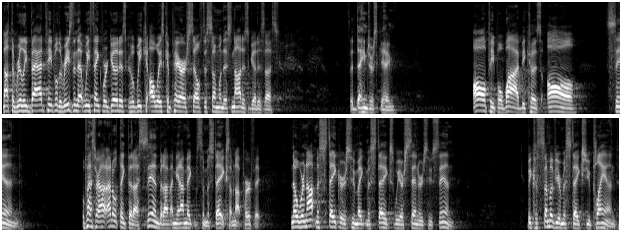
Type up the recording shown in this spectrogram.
not the really bad people. The reason that we think we're good is because we always compare ourselves to someone that's not as good as us. It's a dangerous game. All people. Why? Because all sinned. Well, Pastor, I, don't think that I sin, but I, I mean, I make some mistakes. I'm not perfect. No, we're not mistakers who make mistakes. We are sinners who sin. Because some of your mistakes you planned.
